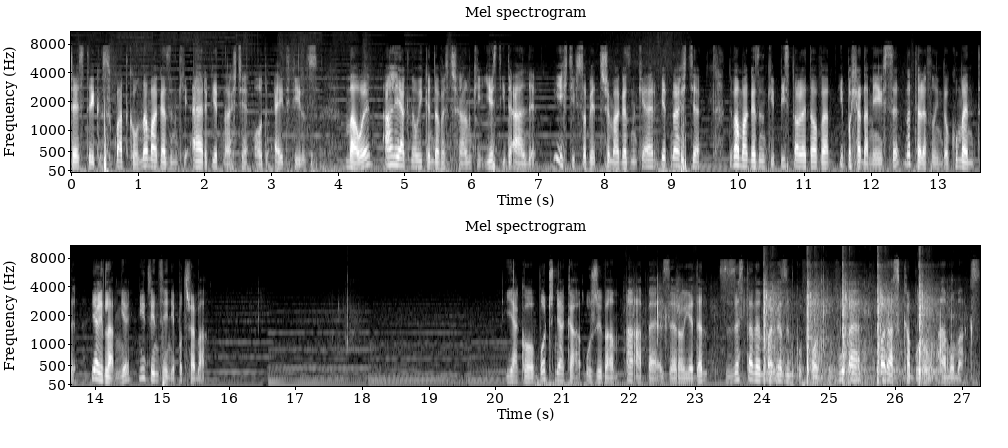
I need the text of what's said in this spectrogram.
chestrik z wkładką na magazynki AR-15 od 8 Fields. Mały, ale jak na weekendowe strzelanki jest idealny. Mieści w sobie trzy magazynki AR-15, dwa magazynki pistoletowe i posiada miejsce na telefon i dokumenty. Jak dla mnie nic więcej nie potrzeba. Jako boczniaka używam AAP-01 z zestawem magazynków od WE oraz kaburą Ammo Max.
